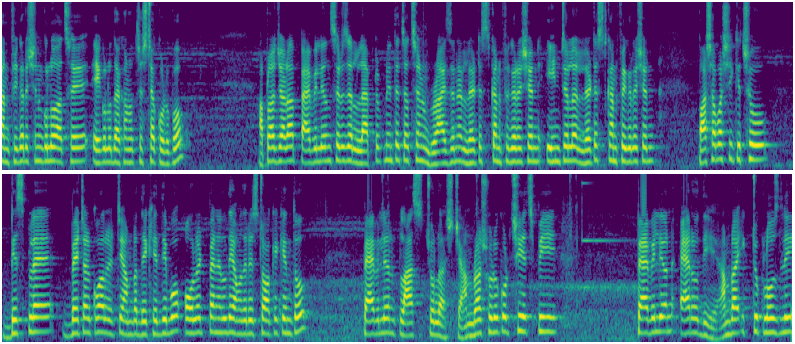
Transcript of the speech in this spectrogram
কনফিগারেশনগুলো আছে, এগুলো দেখানোর চেষ্টা করব। আপনারা যারা প্যাভিলিয়ন সিরিজের ল্যাপটপ নিতে চাচ্ছেন রাইজেনের লেটেস্ট কনফিগারেশন ইন্টেলের লেটেস্ট কনফিগারেশন পাশাপাশি কিছু ডিসপ্লে বেটার কোয়ালিটি আমরা দেখিয়ে দিব। ওলেড প্যানেল দিয়ে আমাদের স্টকে কিন্তু প্যাভিলিয়ন প্লাস চলে আসছে। আমরা শুরু করছি এইচপি প্যাভিলিয়ন অ্যারো দিয়ে। আমরা একটু ক্লোজলি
